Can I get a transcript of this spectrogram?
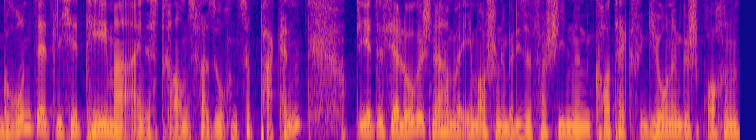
grundsätzliche Thema eines Traums versuchen zu packen. Jetzt ist ja logisch, ne, haben wir eben auch schon über diese verschiedenen Cortex-Regionen gesprochen,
